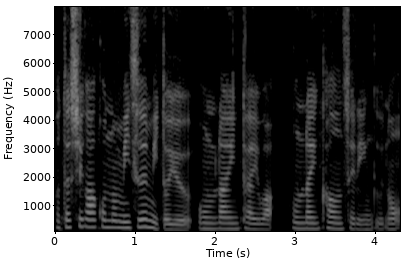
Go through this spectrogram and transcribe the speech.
私がこの湖というオンライン対話、オンラインカウンセリングの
